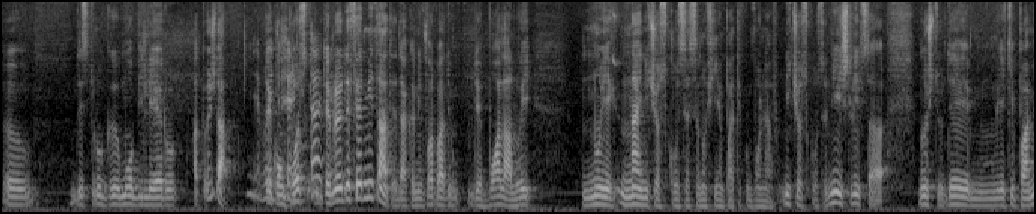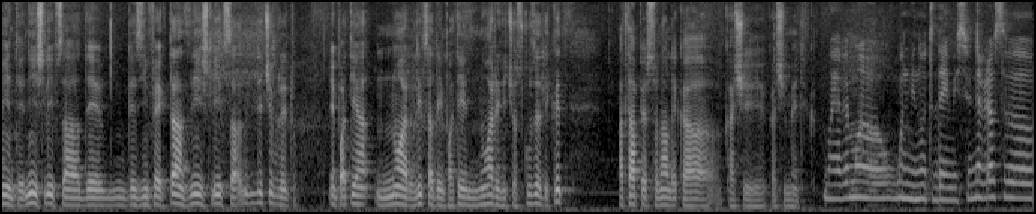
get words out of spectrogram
uh, distrug mobilierul, atunci da, te compozi, trebuie de fermitate. Dacă nu e vorba de, de boala lui, nu e, n-ai nicio scuză să nu fie empatic cu bolnav. Nici o scuză. Nici lipsa, nu știu, de echipamente, nici lipsa de dezinfectanți, nici lipsa... De ce vrei tu? Empatia nu are, lipsa de empatie nu are nicio scuză decât uh, a ta personală ca, ca, și, ca și medic. Mai avem uh, un minut de emisiune. Vreau să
